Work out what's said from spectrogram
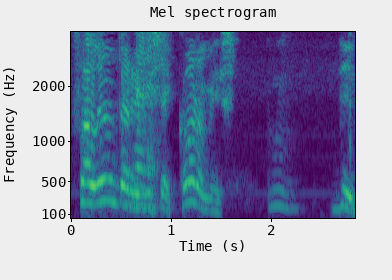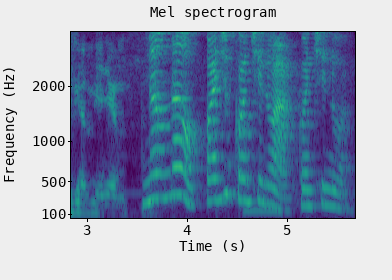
Falando da revista Economist, hum. diga, Miriam. Não, não, pode continuar, continua.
